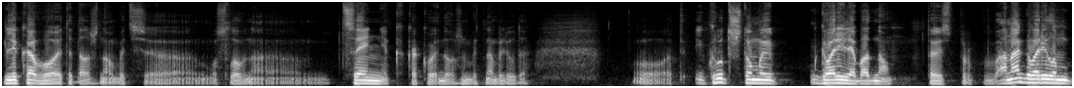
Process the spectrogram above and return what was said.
для кого это должно быть, э, условно, ценник какой должен быть на блюдо. Вот. И круто, что мы говорили об одном. То есть она говорила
